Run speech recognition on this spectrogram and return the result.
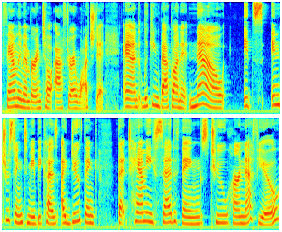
family member until after I watched it. And looking back on it now, it's interesting to me because I do think that Tammy said things to her nephew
